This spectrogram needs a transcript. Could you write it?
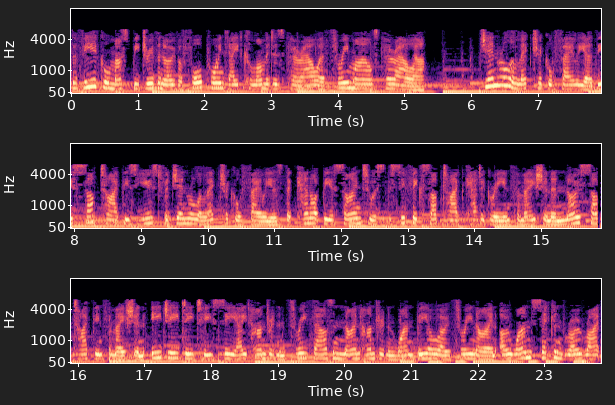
The vehicle must be driven over 4.8 km per hour 3 miles per hour. General electrical failure This subtype is used for general electrical failures that cannot be assigned to a specific subtype category information and no subtype information, e.g. DTC 803901 B003901 second row right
